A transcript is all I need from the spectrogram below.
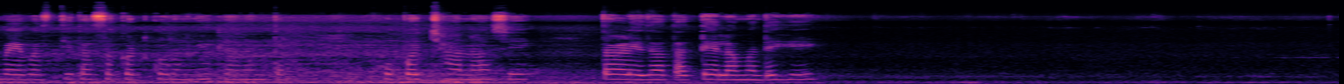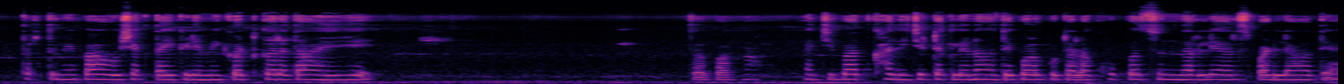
व्यवस्थित असं कट करून घेतल्यानंतर खूपच छान असे तळले जातात तेलामध्ये हे. तर तुम्ही पाहू शकता इकडे मी कट करत आहे हे. तर बघा. अजिबात खाली चिटकले नव्हते. पळपुटाला खूपच सुंदर लेअर्स पडल्या होत्या.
